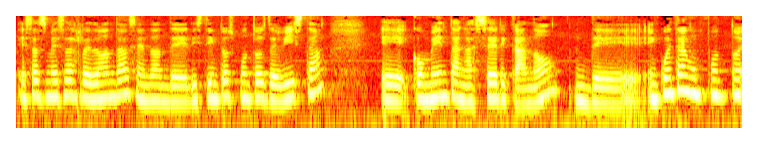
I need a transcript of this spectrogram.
esas mesas redondas en donde distintos puntos de vista eh, comentan acerca, ¿no? De encuentran un punto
